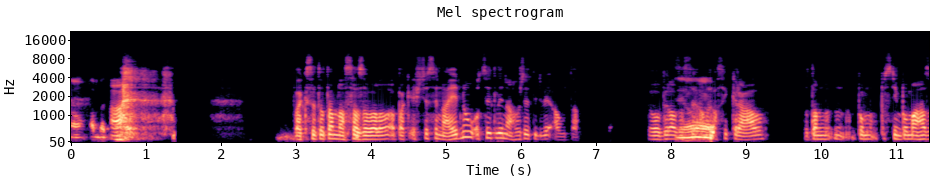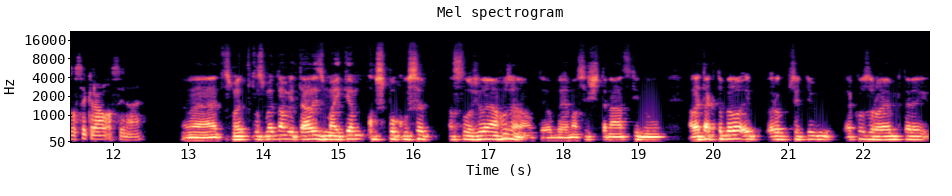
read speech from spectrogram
No, a, a pak se to tam nasazovalo a pak ještě se najednou ocitly nahoře ty dvě auta. To byla zase jo. ale asi král. To tam s tím pomáhá zase král, asi ne? Ne, to jsme, to jsme tam vytáhli s Mikem kus po kuse a složili nahoře, no, tyjo, během asi 14 dnů. Ale tak to bylo i rok předtím jako s Rojem, který,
